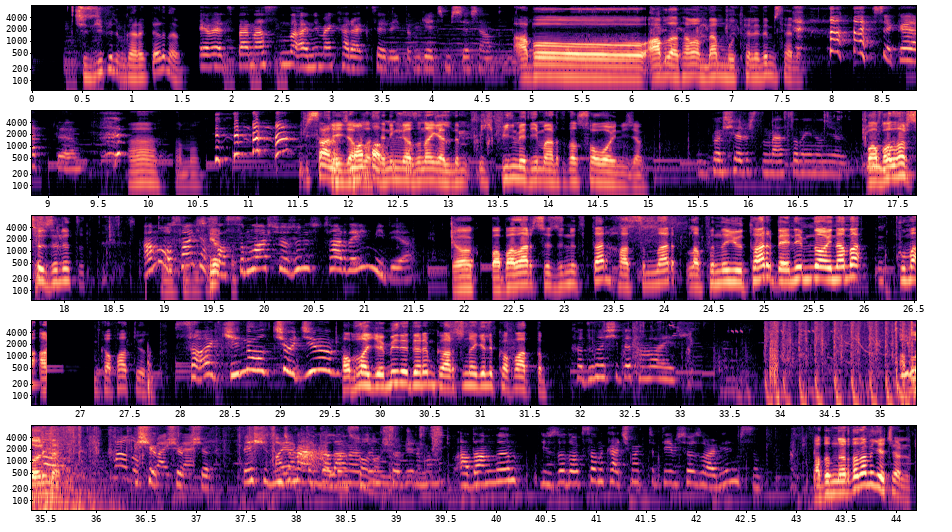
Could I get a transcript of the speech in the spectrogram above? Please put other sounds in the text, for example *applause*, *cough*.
Çizgi film karakteri de. Evet ben aslında anime karakteriydim geçmiş yaşantımda. Abo abla tamam ben muteledim seni. Şaka yaptım. Ha tamam. *laughs* Bir saniye. Kuma abla senin gazına geldim. Hiç bilmediğim haritada sov oynayacağım. Başarırsın ben sana inanıyorum. Babalar sözünü tut. Ama o sanki hasımlar sözünü tutar değil miydi ya? Yok babalar sözünü tutar, hasımlar lafını yutar, benimle oynama kuma a- kafa atıyordum. Sakin ol çocuğum. Abla yemin ederim karşına gelip kafa attım. Kadına şiddet hayır. Abla ölme. Bir şey yok bir şey yok bir şey yok. 500. Ayakta kalan son öldürmüş oyuncu. olabilirim ama adamlığın %90'ı kaçmaktır diye bir söz var bilir misin? Kadınlarda da mı geçerli?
